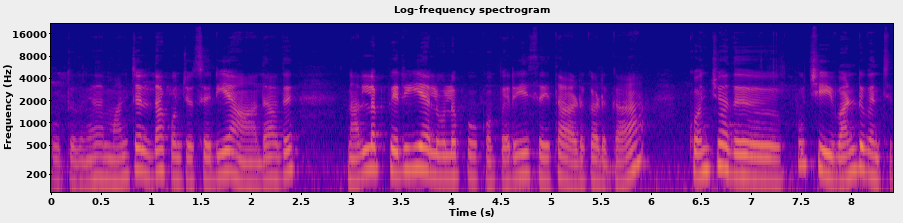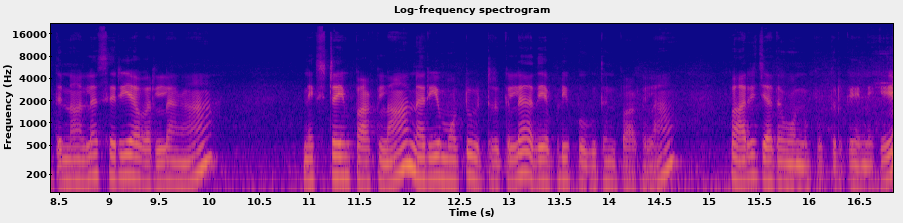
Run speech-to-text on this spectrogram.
பூத்துதுங்க. மஞ்சள் தான் கொஞ்சம் சரியாக அதாவது நல்ல பெரிய அளவில் பூக்கும். பெரிய சைத்தா அடுக்கடுக்காக கொஞ்சம் அது பூச்சி வண்டு வந்துச்சதுனால சரியாக வரலங்க. நெக்ஸ்ட் டைம் பார்க்கலாம். நிறைய மொட்டு விட்டுருக்குல்ல அது எப்படி போகுதுன்னு பார்க்கலாம். பாரிஜாதம் ஒன்று பூத்துருக்கு இன்றைக்கி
